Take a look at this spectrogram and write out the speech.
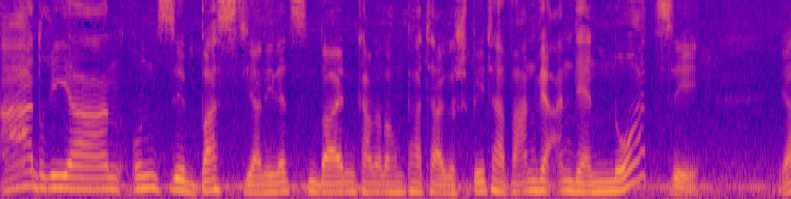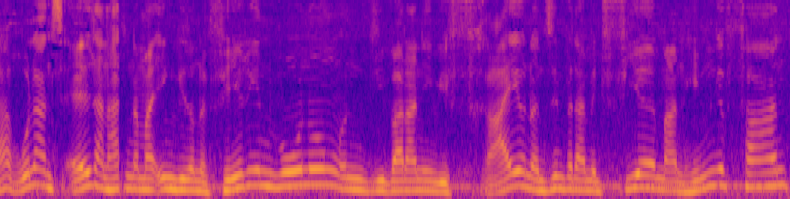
Adrian und Sebastian, die letzten beiden kamen dann noch ein paar Tage später, waren wir an der Nordsee. Ja, Rolands Eltern hatten da mal irgendwie so eine Ferienwohnung und die war dann irgendwie frei und dann sind wir da mit vier Mann hingefahren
